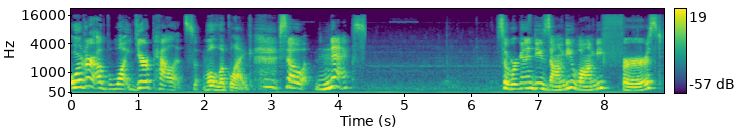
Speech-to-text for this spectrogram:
order of what your palettes will look like. So next, so we're gonna do Zombie Wombi first,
